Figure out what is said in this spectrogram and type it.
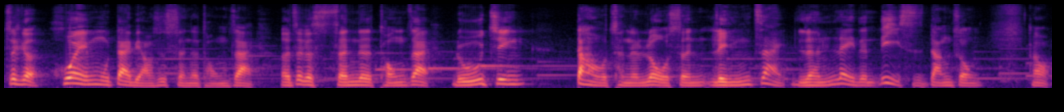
这个会幕代表是神的同在，而这个神的同在，如今道成了肉身，临在人类的历史当中。好，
